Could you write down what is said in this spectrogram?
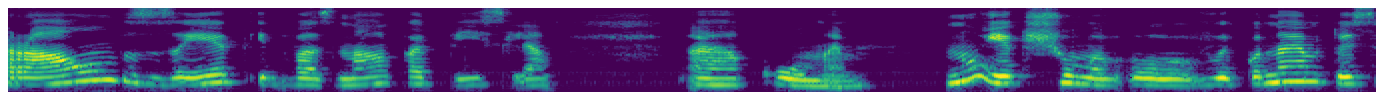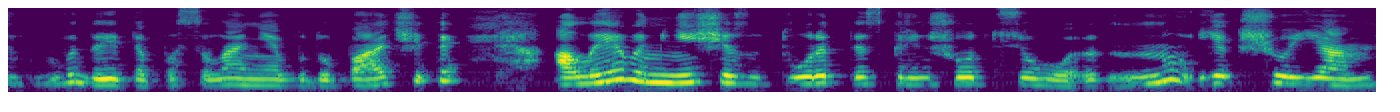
round Z і два знака після е, коми. Ну, якщо ми виконаємо, то ви даєте посилання, я буду бачити, але ви мені ще створите скріншот цього. Ну, якщо я,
